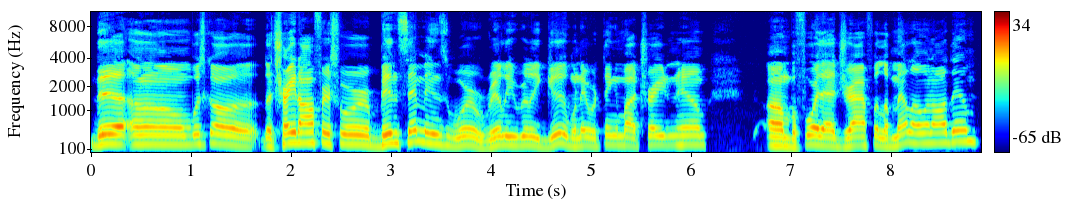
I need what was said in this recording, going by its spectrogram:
the um what's called the trade offers for Ben Simmons were really really good when they were thinking about trading him um before that draft with Lamelo and all them.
